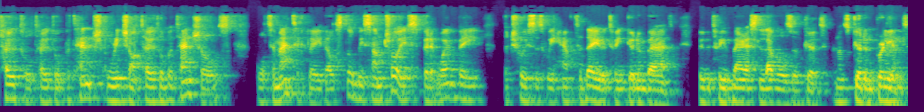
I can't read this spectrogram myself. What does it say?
total, total potential, reach our total potentials, automatically there'll still be some choice, but it won't be the choices we have today between good and bad, but between various levels of good, and it's good and brilliant.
